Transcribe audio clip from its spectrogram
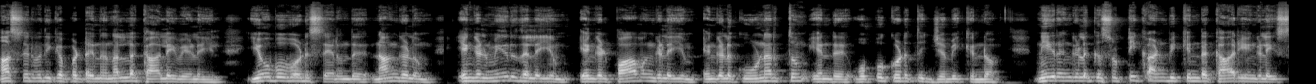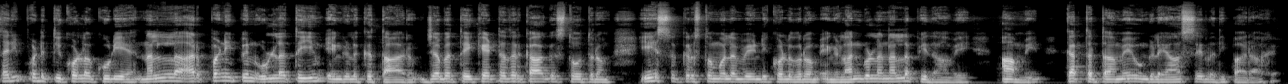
ஆசிர்வதிக்கப்பட்ட இந்த நல்ல காலை வேளையில் யோபுவோடு சேர்ந்து நாங்களும் எங்கள் மீறுதலையும் எங்கள் பாவங்களையும் எங்களுக்கு உணர்த்தும் என்று ஒப்பு கொடுத்து ஜெபிக்கின்றோம். நீர் எங்களுக்கு சுட்டி காண்பிக்கின்ற காரியங்களை சரிப்படுத்தி கொள்ளக்கூடிய நல்ல அர்ப்பணிப்பின் உள்ளத்தையும் எங்களுக்கு தாரும். ஜெபத்தை கேட்டதற்காக ஸ்தோத்திரம். இயேசு கிறிஸ்து மூலம் வேண்டிக் கொள்கிறோம். எங்கள் அன்புள்ள நல்ல பிதாவே ஆமீன். கர்த்தத்தாமே உங்களை ஆசீர்வதிப்பாராக.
